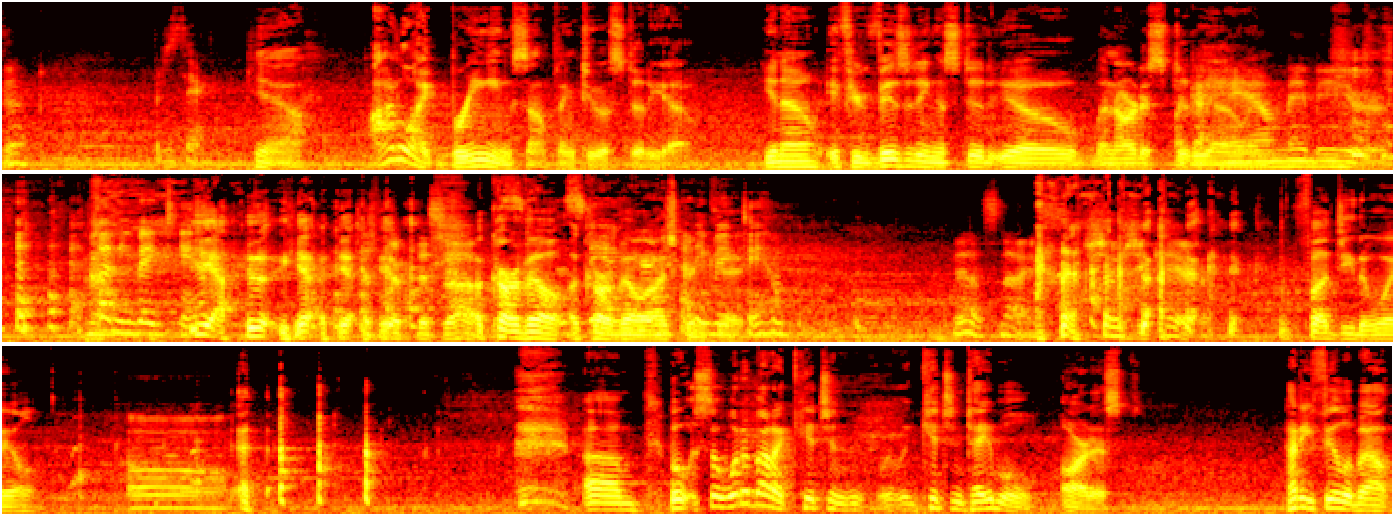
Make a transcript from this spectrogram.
yeah. But it's there. Yeah. I like bringing something to a studio. You know, if you're visiting a studio, an artist Like studio. a ham, maybe, or Honey baked ham. Yeah, yeah, yeah. Just whip this up. A Carvel, a Carvel ice cream honey baked cake. ham. yeah, it's nice. It shows you care. Fudgie the whale. Oh, Um, but so, what about a kitchen kitchen table artist? How do you feel about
